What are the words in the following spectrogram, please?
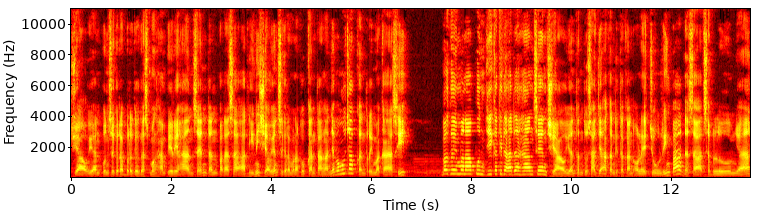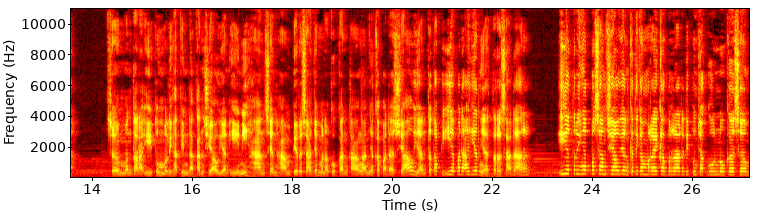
Xiaoyan pun segera bergegas menghampiri Hansen dan pada saat ini Xiaoyan segera menakupkan tangannya mengucapkan terima kasih. Bagaimanapun jika tidak ada Hansen, Xiaoyan tentu saja akan ditekan oleh Chuling pada saat sebelumnya. Sementara itu melihat tindakan Xiaoyan ini, Hansen hampir saja menangkupkan tangannya kepada Xiaoyan, tetapi ia pada akhirnya tersadar. Ia teringat pesan Xiaoyan ketika mereka berada di puncak gunung ke-9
